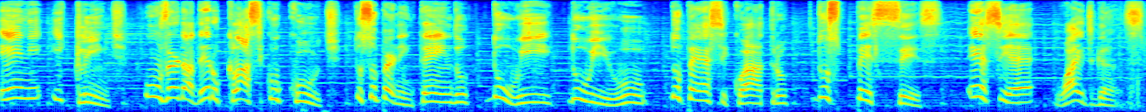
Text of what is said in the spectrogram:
N e Clint, um verdadeiro clássico cult, do Super Nintendo, do Wii, do Wii U, do PS4, dos PCs. Esse é White Guns.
